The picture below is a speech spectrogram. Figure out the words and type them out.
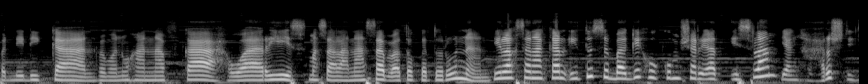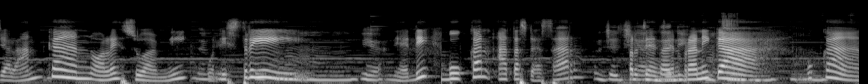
pendidikan, pemenuhan nafkah, waris, masalah nasab atau keturunan dilaksanakan itu sebagai hukum syariat Islam yang harus dijalankan oleh suami Dan maupun istri. istri. Mm-mm. Iya. Jadi bukan atas dasar Perjanjian, Perjanjian tadi. pranikah. Mm-mm. Bukan,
